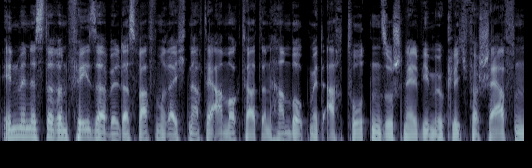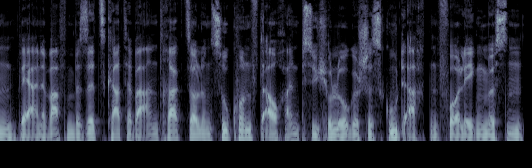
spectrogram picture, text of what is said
Innenministerin Faeser will das Waffenrecht nach der Amoktat in Hamburg mit acht Toten so schnell wie möglich verschärfen. Wer eine Waffenbesitzkarte beantragt, soll in Zukunft auch ein psychologisches Gutachten vorlegen müssen.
